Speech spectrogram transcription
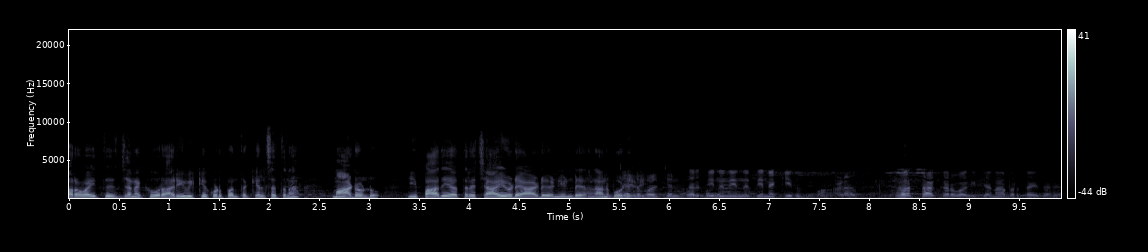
ಪರವಾಯ್ತು ಜನಕ್ಕೆ ಅವ್ರ ಅರಿವಿಕೆ ಕೊಡಪಂತ ಕೆಲಸತನ ಮಾಡೋಂಡು. ಈ ಪಾದಯಾತ್ರೆ ಚಾಯೊಡೆ ಆಡು ಅಣ್ಣಿಂಡು ನಾನು ಬೋಡಿ ದಿನದಿಂದ ದಿನಕ್ಕೆ ಇದು ಬಹಳ ಬೃಹತ್ ಆಕಾರವಾಗಿ ಜನ ಬರ್ತಾ ಇದ್ದಾರೆ,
